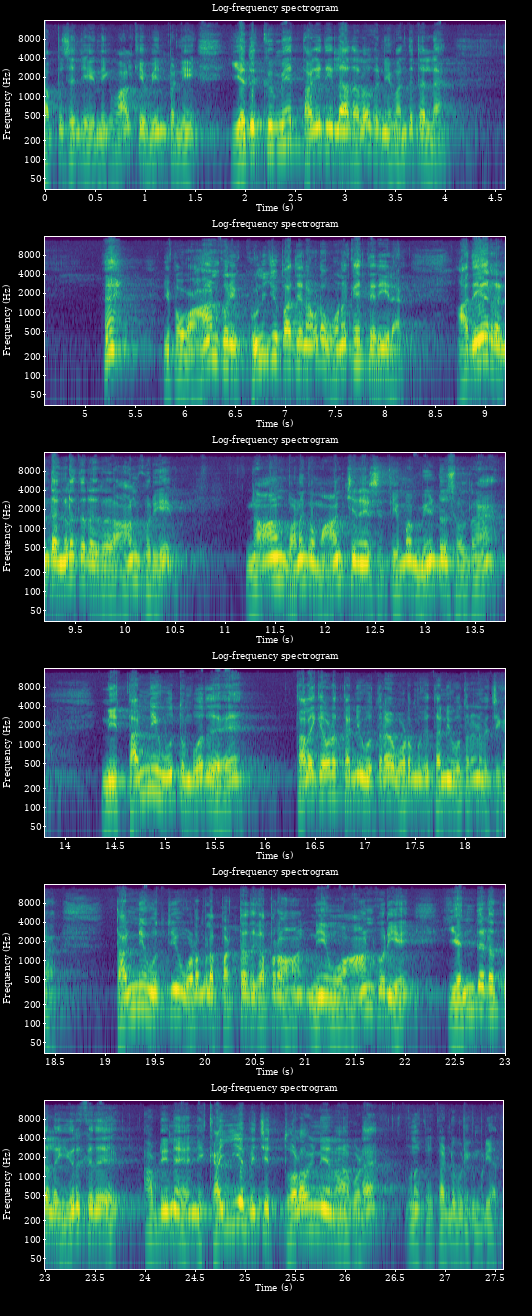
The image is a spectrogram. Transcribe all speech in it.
தப்பு செஞ்சு இன்றைக்கி வாழ்க்கையை வீண் பண்ணி எதுக்குமே தகுதி இல்லாத அளவுக்கு நீ வந்துட்டல்ல? இப்போ ஆண்குறி குனிஞ்சு பார்த்தீங்கன்னா கூட உனக்கே தெரியல. அதே ரெண்டு அங்கலத்தில் இருக்கிற ஆண்குறி நான் வணங்கும் ஆஞ்சநேயர் சத்தியமாக மீண்டும் சொல்கிறேன் நீ தண்ணி ஊற்றும் போது தலைக்கு விட தண்ணி ஊற்றுற உடம்புக்கு தண்ணி ஊற்றுறேன்னு வச்சுக்க. தண்ணி ஊற்றி உடம்புல பட்டதுக்கப்புறம் நீ உன் ஆண்குறி எந்த இடத்துல இருக்குது அப்படின்னு நீ கையை வச்சு தொலைவினா கூட உனக்கு கண்டுபிடிக்க முடியாது.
